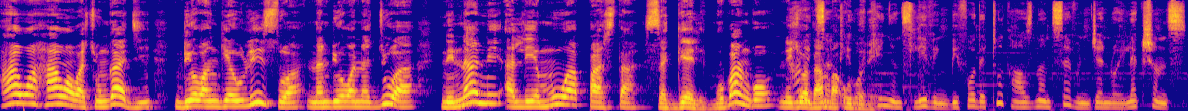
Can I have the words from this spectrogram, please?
hawa hawa wachungaji ndio wangeulizwa na ndio wanajua ni nani aliyemua Pasta Segeli. Mubango ni How Jwadhamba exactly were Udhuri. Kenyans living before the 2007 general elections?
